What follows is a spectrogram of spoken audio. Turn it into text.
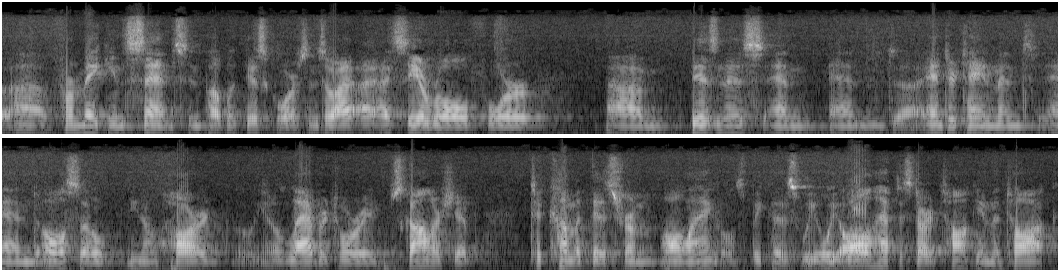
uh for making sense in public discourse. And so I, I see a role for um, business and, and uh, entertainment and also, you know, hard, you know, laboratory scholarship to come at this from all angles because we, we all have to start talking the talk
